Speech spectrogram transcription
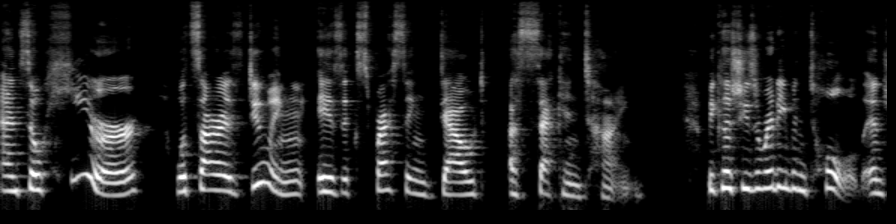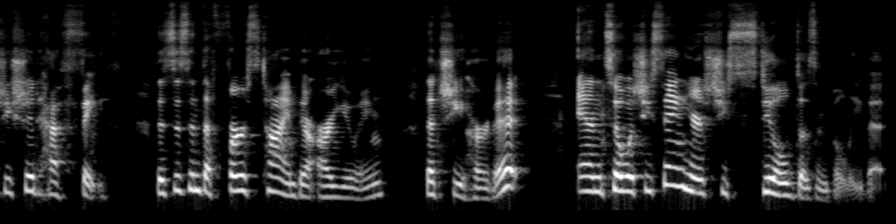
and so here, what Sarah is doing is expressing doubt a second time because she's already been told and she should have faith. This isn't the first time they're arguing that she heard it. And so what she's saying here is she still doesn't believe it.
